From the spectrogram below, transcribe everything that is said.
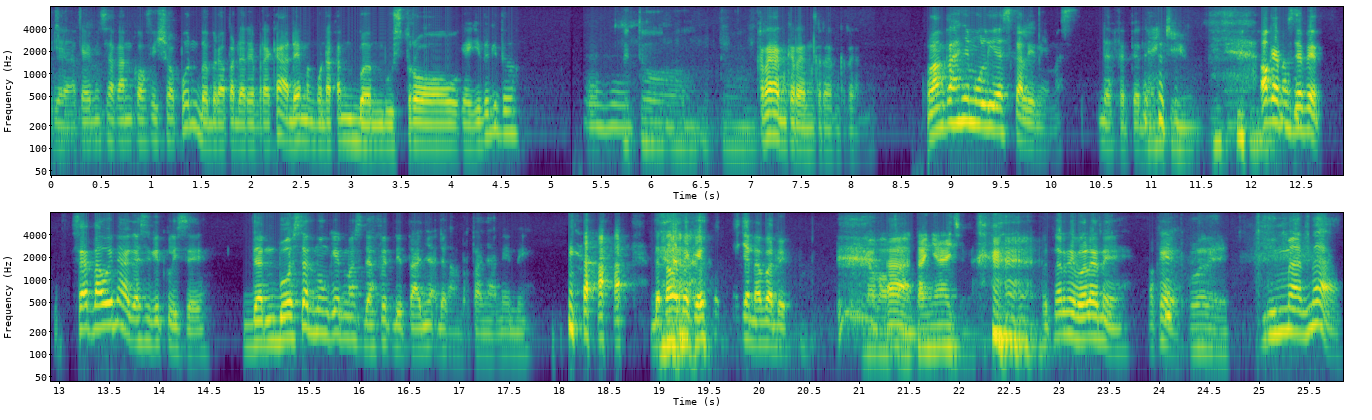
Ya, kayak misalkan coffee shop pun beberapa dari mereka ada yang menggunakan bambu straw kayak gitu-gitu. Mm-hmm. Betul, betul. Keren, keren, keren, keren. Langkahnya mulia sekali nih, Mas David ini. Thank you. Oke, Mas David. Saya tahu ini agak sedikit klise dan bosan mungkin Mas David ditanya dengan pertanyaan ini. Udah tahu nih kayak pertanyaan apa deh? Gak apa-apa, nah, tanya aja. Bener nih, boleh nih. Oke. Okay. Boleh. Gimana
